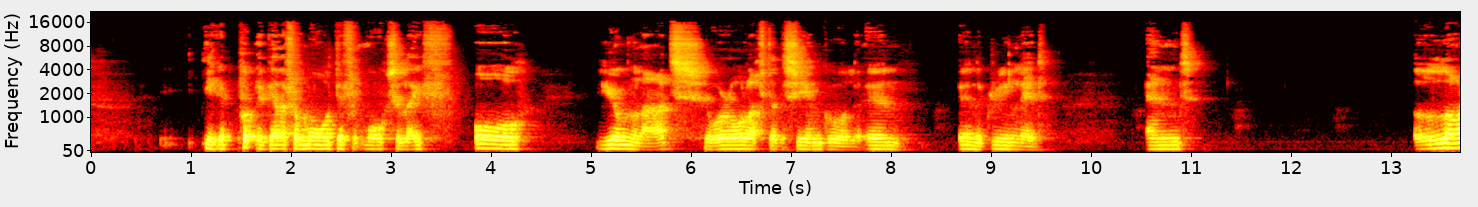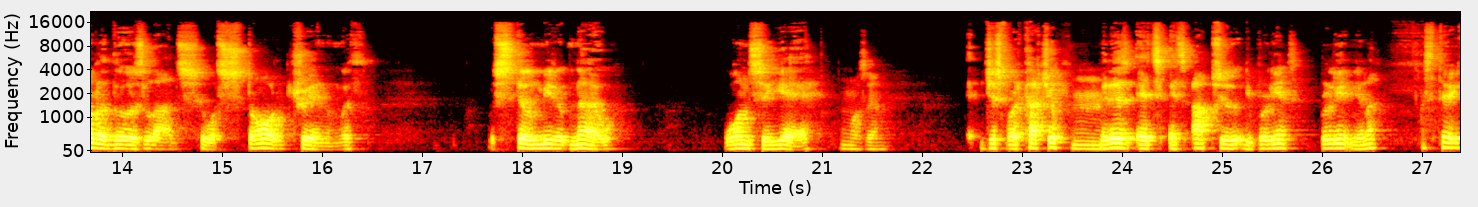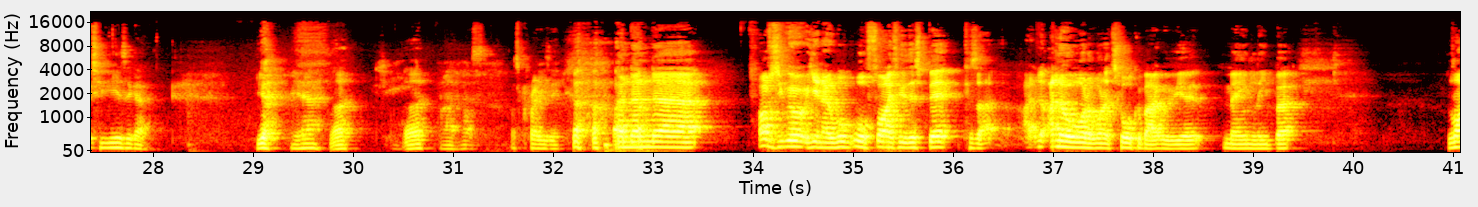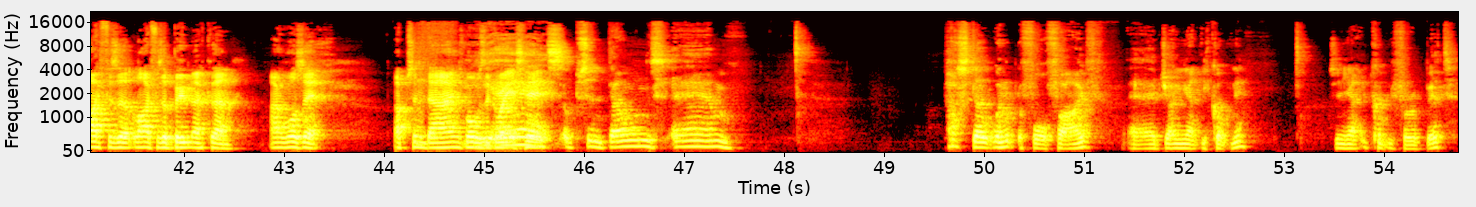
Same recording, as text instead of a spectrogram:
you could put together from all different walks of life, all young lads who are all after the same goal, earn, earn the green lid. And a lot of those lads who I started training with we still meet up now once a year Awesome. just for a catch up. Mm. It is. It's it's absolutely brilliant. Brilliant, you know. That's 32 years ago. Yeah. Yeah. Aye. Gee. Aye. Wow, that's that's crazy. and then uh, obviously we'll you know we'll, we'll fly through this bit because I, I I know what I want to talk about with you mainly, but life as a life as a bootneck. Then how was it? Ups and downs. What was the greatest hits? Ups and downs. Um, out, went up to four five. Uh, joined Yankee Company. In Yankee Company for a bit.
